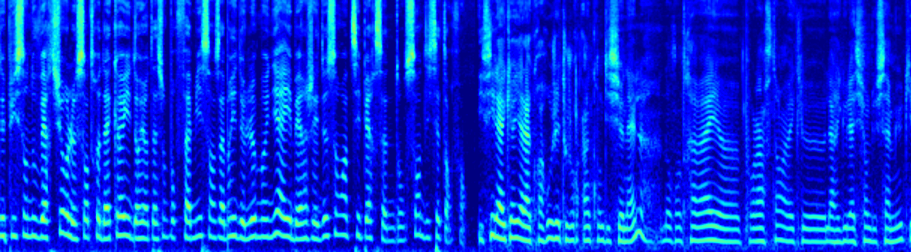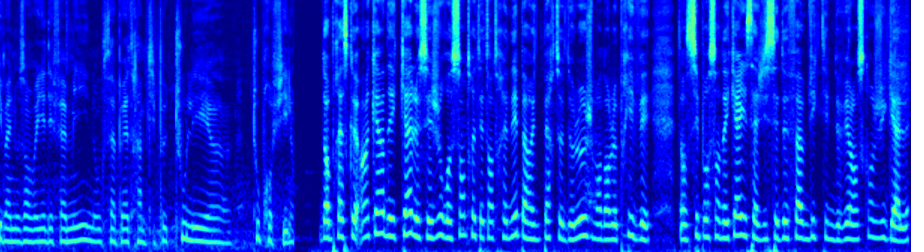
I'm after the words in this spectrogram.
Depuis son ouverture, le centre d'accueil et d'orientation pour familles sans abri de Lemonnier a hébergé 226 personnes, dont 117 enfants. Ici, l'accueil à la Croix-Rouge est toujours inconditionnel. Donc on travaille euh, pour l'instant avec la régulation du SAMU qui va nous envoyer des familles. Donc ça peut être un petit peu tous les euh, tout profils. Dans presque un quart des cas, le séjour au centre était entraîné par une perte de logement dans le privé. Dans 6% des cas, il s'agissait de femmes victimes de violences conjugales.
